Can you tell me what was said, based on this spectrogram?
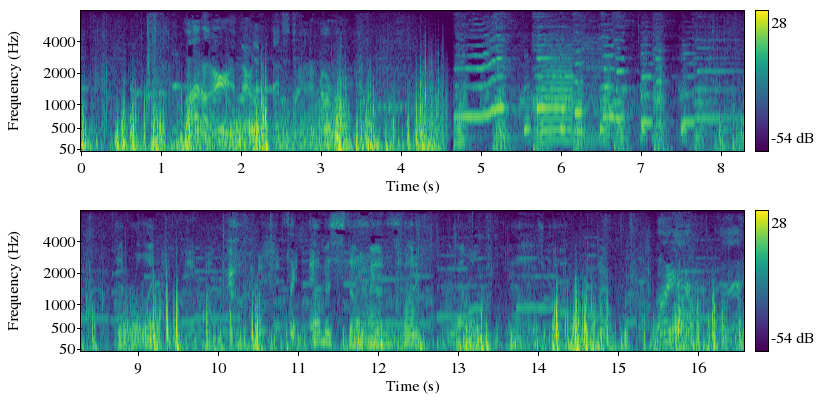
A lot of iron in there. Look, That's kind of normal. Is that real life? it's like pumice stone, man. It's funny. Yeah, that's cool. Oh yeah, look at that.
